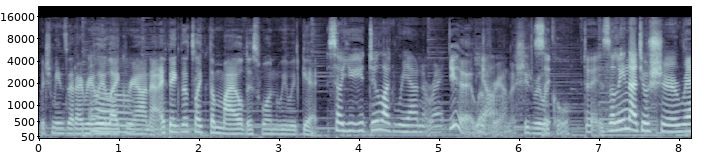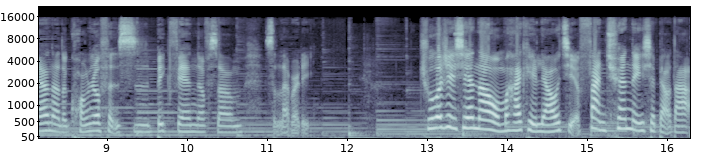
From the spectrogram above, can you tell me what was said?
which means that I really like Oh. Rihanna. I think that's like the mildest one we would get. So you you do like Rihanna, right? Yeah, I love Yeah. Rihanna. She's really So- cool. 对，Zelina 就是 Rihanna 的狂热粉丝，big fan of some celebrity。 除了这些呢，我们还可以了解饭圈的一些表达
